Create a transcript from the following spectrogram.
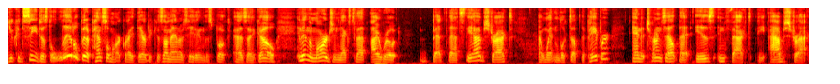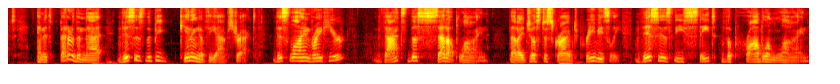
you could see just a little bit of pencil mark right there because I'm annotating this book as I go. And in the margin next to that, I wrote, bet that's the abstract. I went and looked up the paper, and it turns out that is, in fact, the abstract. And it's better than that. This is the beginning of the abstract. This line right here, that's the setup line that I just described previously. This is the state the problem line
